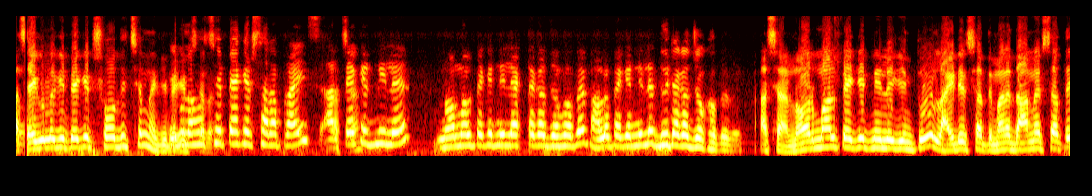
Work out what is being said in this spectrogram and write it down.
আচ্ছা এগুলো কি প্যাকেট সহ দিচ্ছেন নাকি এগুলো হচ্ছে প্যাকেট ছাড়া প্রাইস আর আচ্ছা। প্যাকেট নিলে নর্মাল প্যাকেট নিলে এক টাকা যোগ হবে ভালো প্যাকেট নিলে দুই টাকা যোগ হবে আচ্ছা নরমাল প্যাকেট নিলে কিন্তু লাইটের সাথে মানে দামের সাথে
